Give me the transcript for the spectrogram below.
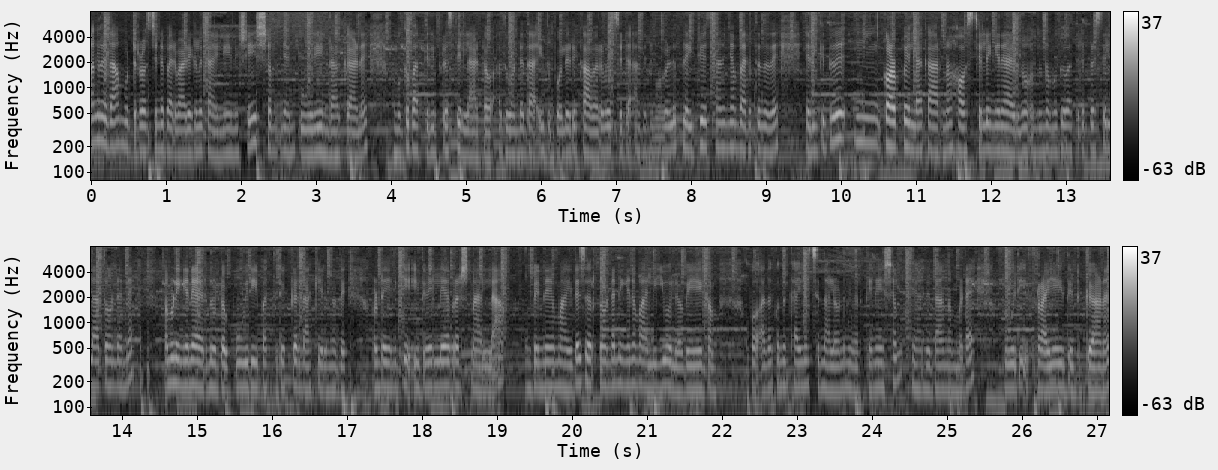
അങ്ങനെ ഇതാ മുട്ട റോസ്റ്റിന്റെ പരിപാടികൾ കഴിഞ്ഞതിന് ശേഷം ഞാൻ പൂരി ഉണ്ടാക്കുകയാണ്. നമുക്ക് പത്തിരി പ്രസ് ഇല്ല കേട്ടോ. അതുകൊണ്ട് ഇതാ ഇതുപോലൊരു കവർ വെച്ചിട്ട് അതിന് മുകളിൽ പ്ലേറ്റ് വെച്ചാണ് ഞാൻ പരത്തുന്നത്. എനിക്കിത് കുഴപ്പമില്ല. കാരണം ഹോസ്റ്റലിൽ ഇങ്ങനെ ആയിരുന്നു. ഒന്നും നമുക്ക് പത്തിരി പ്രസ് ഇല്ലാത്തതുകൊണ്ട് തന്നെ നമ്മളിങ്ങനെയായിരുന്നു കേട്ടോ പൂരി പത്തിരിയൊക്കെ ഉണ്ടാക്കിയിരുന്നത്. അതുകൊണ്ട് എനിക്ക് ഇത് വലിയ പ്രശ്നമല്ല. പിന്നെ മൈദ ചേർത്തുകൊണ്ട് തന്നെ ഇങ്ങനെ വലിയുമല്ലോ വേഗം. അപ്പോൾ അതൊക്കെ ഒന്ന് കൈ വെച്ച് നല്ലോണം നിർത്തിയതിനു ശേഷം ഞാനിതാ നമ്മുടെ പൂരി ഫ്രൈ ചെയ്തെടുക്കുകയാണ്.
